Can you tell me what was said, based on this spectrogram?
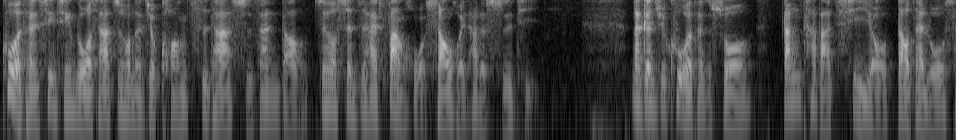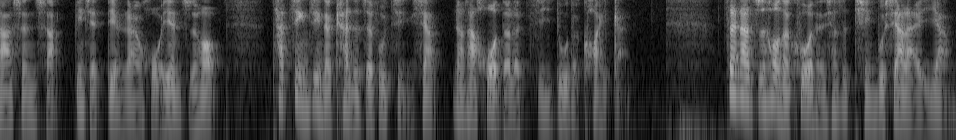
库尔腾性侵罗莎之后呢，就狂刺她十三刀，最后甚至还放火烧毁她的尸体。那根据库尔腾说，当他把汽油倒在罗莎身上，并且点燃火焰之后，他静静的看着这幅景象，让他获得了极度的快感。在那之后呢，库尔腾像是停不下来一样，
